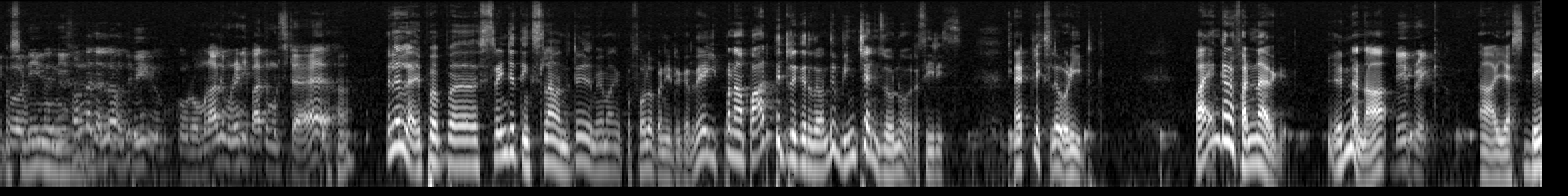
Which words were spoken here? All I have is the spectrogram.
இப்போ நீ சொன்னதெல்லாம் வந்து ரொம்ப நாளைக்கு முன்னாடி பார்த்து முடிச்சிட்ட. இல்லை இல்லை இப்போ இப்போ ஸ்ட்ரேஞ்சர் திங்ஸ்லாம் வந்துட்டு மேமாங்க இப்போ ஃபாலோ பண்ணிட்டு இருக்கிறது. இப்போ நான் பார்த்துட்டு இருக்கிறது வந்து வின்சென்சோன்னு ஒரு சீரிஸ் நெட்ஃப்ளிக்ஸில் ஓடிட்டு இருக்கு. பயங்கர ஃபன்னாக இருக்கு. என்னன்னா டே பிரேக் ஆ எஸ் டே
